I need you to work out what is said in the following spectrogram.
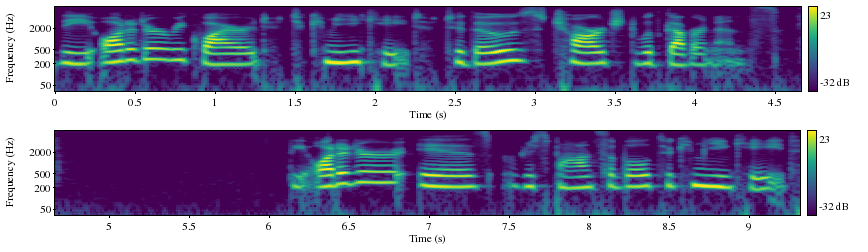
the auditor required to communicate to those charged with governance. The auditor is responsible to communicate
